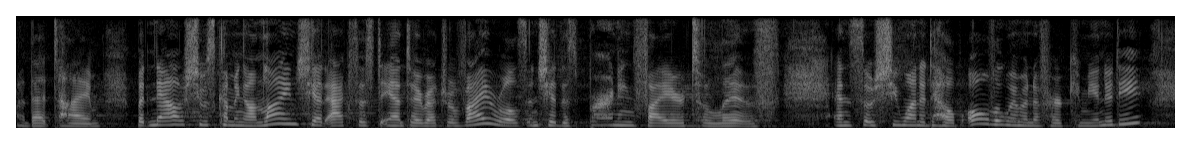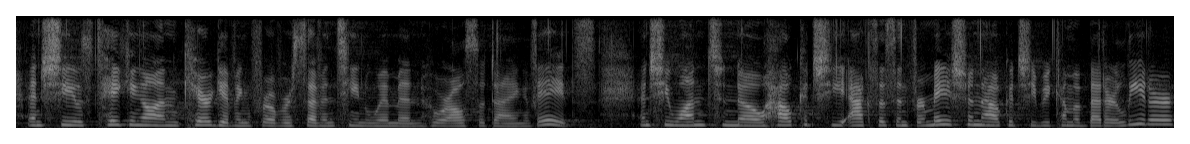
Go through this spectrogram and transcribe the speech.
at that time. But now she was coming online, she had access to antiretrovirals, and she had this burning fire to live. And so she wanted to help all the women of her community, and she was taking on caregiving for over 17 women who are also dying of AIDS. And she wanted to know how could she access information, how could she become a better leader.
